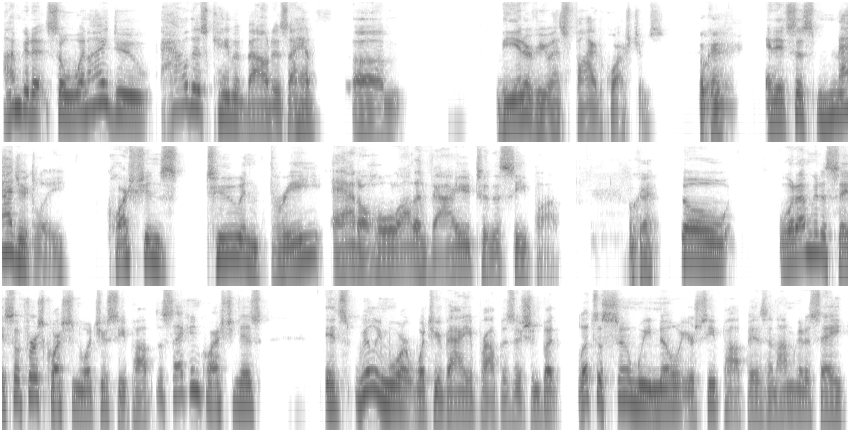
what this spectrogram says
I'm gonna. So when I do, how this came about is I have um, the interview has five questions. Okay. And it's just magically questions two and three add a whole lot of value to the CPOP. Okay. So what I'm going to say. So first question, what's your CPOP? The second question is it's really more what's your value proposition, but let's assume we know what your CPOP is. And I'm going to say,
